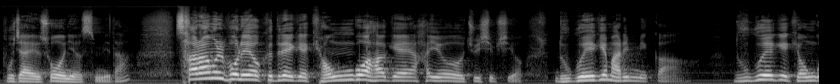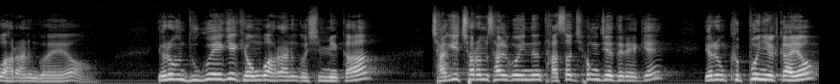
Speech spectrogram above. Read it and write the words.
부자의 소원이었습니다. 사람을 보내어 그들에게 경고하게 하여 주십시오. 누구에게 말입니까? 누구에게 경고하라는 거예요? 여러분, 누구에게 경고하라는 것입니까? 자기처럼 살고 있는 다섯 형제들에게? 여러분, 그뿐일까요?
